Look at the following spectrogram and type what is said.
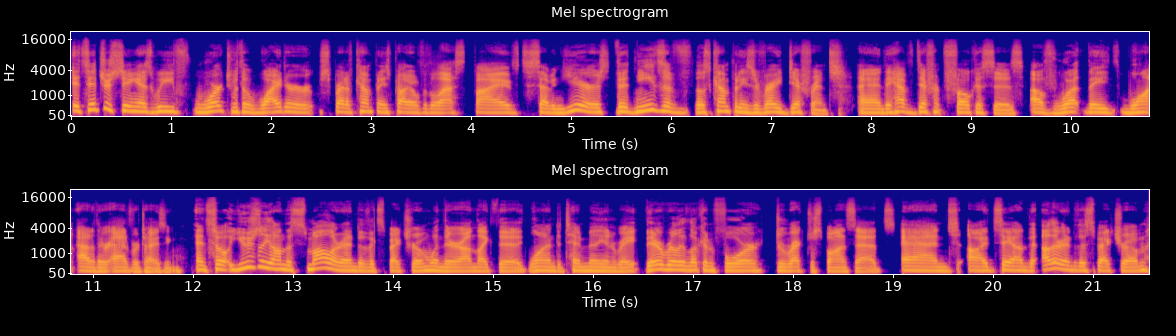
It's interesting as we've worked with a wider spread of companies probably over the last five to seven years, the needs of those companies are very different and they have different focuses of what they want out of their advertising. And so usually on the smaller end of the spectrum, when they're on like the one to 10 million rate, they're really looking for direct response ads. And I'd say on the other end of the spectrum,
